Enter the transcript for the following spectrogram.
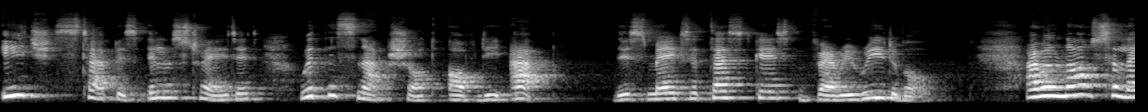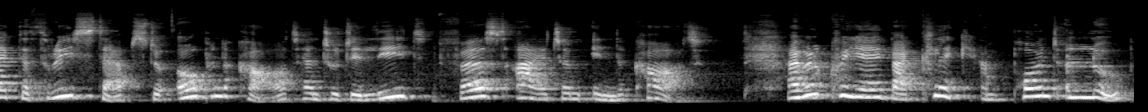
Each step is illustrated with a snapshot of the app. This makes a test case very readable. I will now select the three steps to open the cart and to delete the first item in the cart. I will create by click and point a loop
